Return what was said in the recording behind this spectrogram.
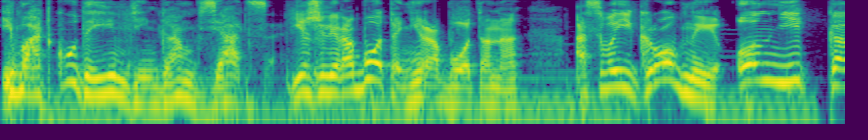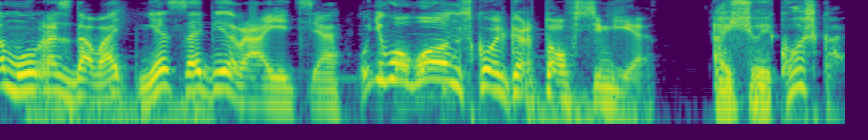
Ибо откуда им деньгам взяться, ежели работа не работана, а свои кровные он никому раздавать не собирается. У него вон сколько ртов в семье. А еще и кошка.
